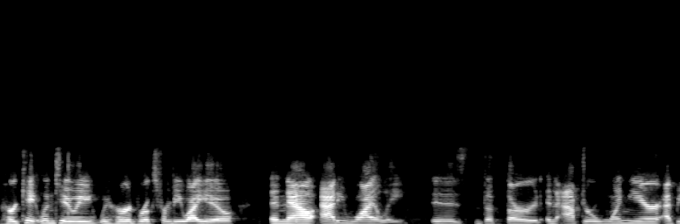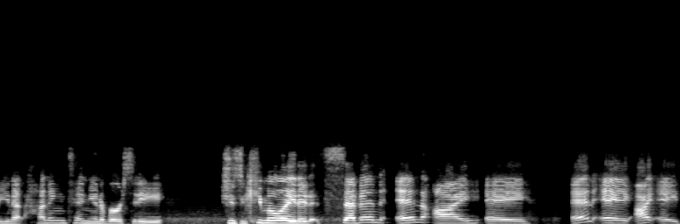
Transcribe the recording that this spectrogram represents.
Heard Katelyn Tuohy. We heard Rooks from BYU. And now Addie Wiley is the third. And after one year at being at Huntington University, she's accumulated seven NIA NAIA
